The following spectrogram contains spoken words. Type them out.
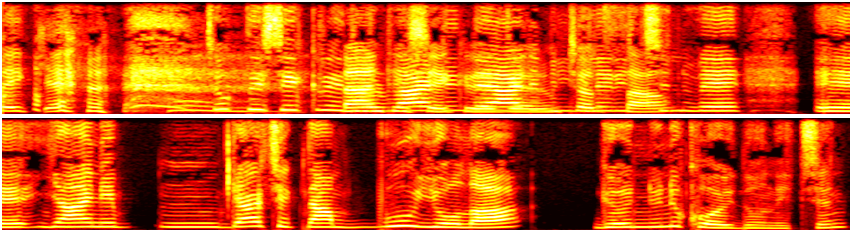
peki. Çok teşekkür Ben ediyorum. teşekkür Verdiğin değerli ediyorum. Çok bilgiler sağ ol. için ve e, yani gerçekten bu yola gönlünü koyduğun için,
